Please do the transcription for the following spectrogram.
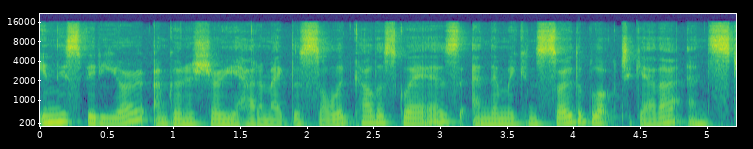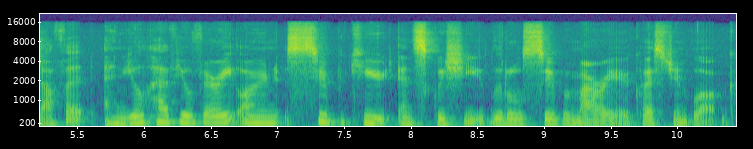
In this video, I'm going to show you how to make the solid colour squares and then we can sew the block together and stuff it and you'll have your very own super cute and squishy little Super Mario question block.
